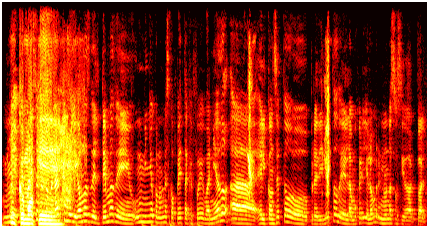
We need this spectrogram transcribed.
Me, me Como parece que- cómo llegamos del tema de un niño con una escopeta que fue baneado a el concepto predilecto de la mujer y el hombre en una sociedad actual.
